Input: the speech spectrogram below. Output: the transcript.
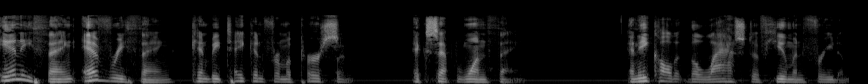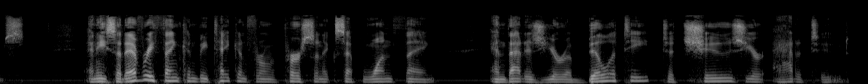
anything everything can be taken from a person except one thing and he called it the last of human freedoms. And he said, everything can be taken from a person except one thing, and that is your ability to choose your attitude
